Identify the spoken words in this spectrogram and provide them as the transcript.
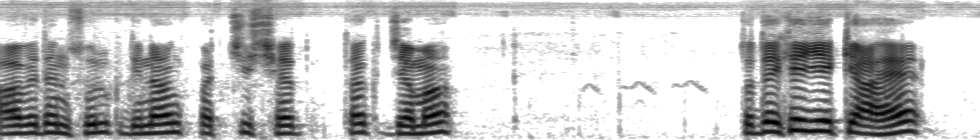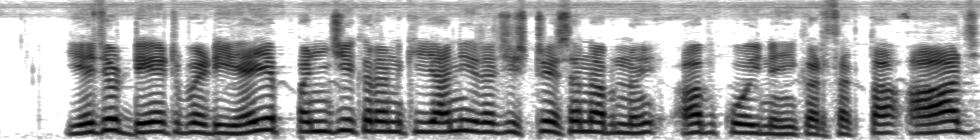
आवेदन शुल्क दिनांक पच्चीस छः तक जमा। तो देखिए ये क्या है? ये जो डेट बढ़ी है, ये पंजीकरण की, यानी रजिस्ट्रेशन अब नहीं, अब कोई नहीं कर सकता। आज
